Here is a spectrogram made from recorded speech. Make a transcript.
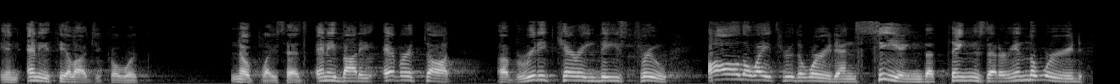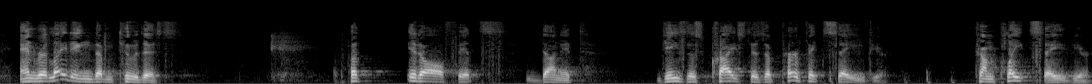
in any theological work. No place has anybody ever thought of really carrying these through all the way through the Word and seeing the things that are in the Word and relating them to this. But it all fits, done it. Jesus Christ is a perfect Savior, complete Savior.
